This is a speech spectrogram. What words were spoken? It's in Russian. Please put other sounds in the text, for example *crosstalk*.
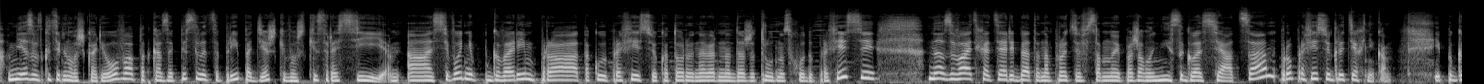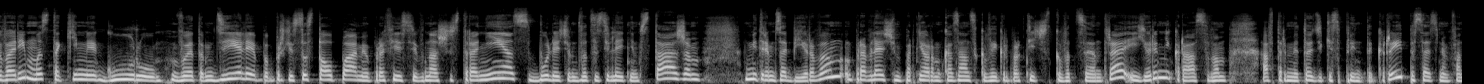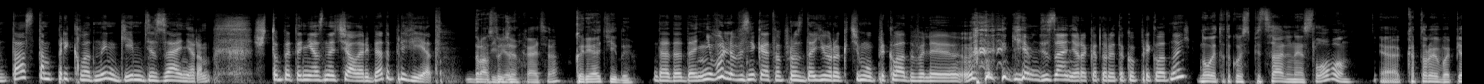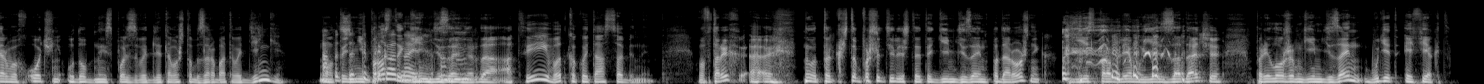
Меня зовут Катерина Лошкарева. Подкаст записывается при поддержке Волжскис России. А сегодня поговорим про такую профессию, которую, наверное, даже трудно сходу профессии назвать, хотя ребята напротив со мной, пожалуй, не согласятся, про профессию игротехника. И поговорим мы с такими гуру в этом деле, почти со столпами профессий в нашей стране, с более чем 20-летним стажем, Дмитрием Забегом, Забировым, управляющим партнером Казанского игропрактического центра, и Юрием Некрасовым, автором методики спринт-игры, писателем-фантастом, прикладным геймдизайнером. Что бы это ни означало, ребята, привет. Здравствуйте. Привет, Катя. Кариатиды. Да-да-да. Невольно возникает вопрос, да, Юра, к чему прикладывали *laughs* геймдизайнера, который такой прикладной? Ну, это такое специальное слово, э, которое, во-первых, очень удобно использовать для того, чтобы зарабатывать деньги. Ну, а, ты не ты просто геймдизайнер, да, а ты вот какой-то особенный. Во-вторых, э, *laughs* ну вот только что пошутили, что это геймдизайн-подорожник. Есть проблемы, есть задачи. Приложим геймдизайн, будет эффект.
